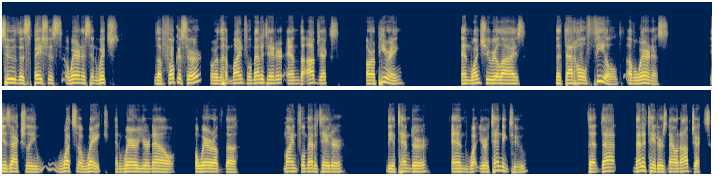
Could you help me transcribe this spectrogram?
to the spacious awareness in which the focuser or the mindful meditator and the objects are appearing. And once you realize that that whole field of awareness is actually what's awake and where you're now aware of the mindful meditator, the attender, and what you're attending to, that that meditator is now an object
